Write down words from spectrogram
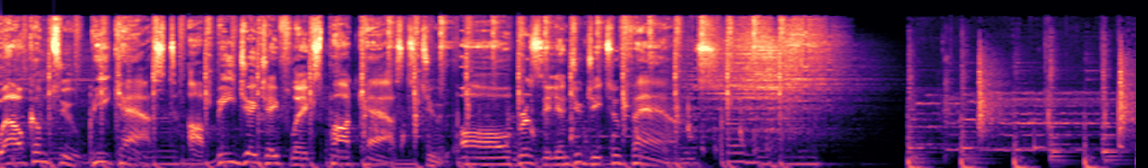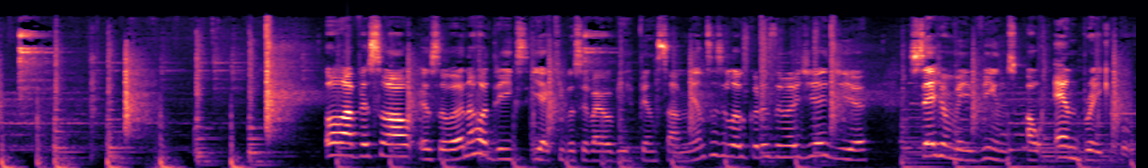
Welcome to BCast, a BJJ Flix podcast to all Brazilian Jiu Jitsu fans. Olá pessoal, eu sou Ana Rodrigues e aqui você vai ouvir pensamentos e loucuras do meu dia a dia. Sejam bem-vindos ao Unbreakable,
